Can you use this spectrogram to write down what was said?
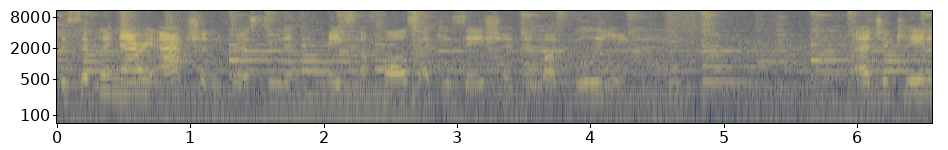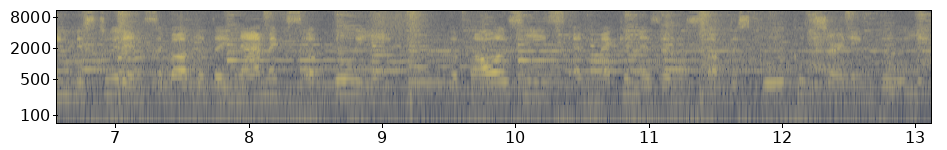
disciplinary action for a student who makes a false accusation about bullying, educating the students about the dynamics of bullying, the policies and mechanisms of the school concerning bullying.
